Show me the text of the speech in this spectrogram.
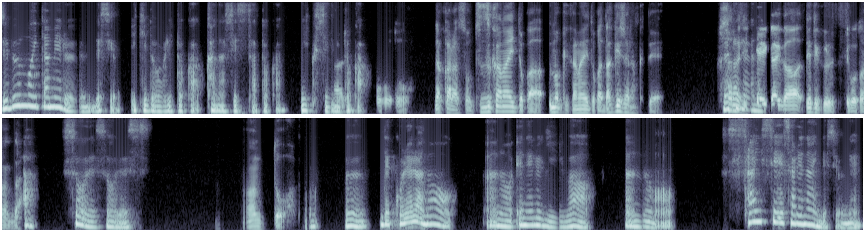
自分も痛めるんですよ。憤りとか、悲しさとか、憎しみとか。なるほど。だから、その続かないとか、うまくいかないとかだけじゃなくて、さらに警戒が出てくるってことなんだ。あそうです、そうです。なんと。うん。で、これらの、あの、エネルギーは、あの、再生されないんですよね。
